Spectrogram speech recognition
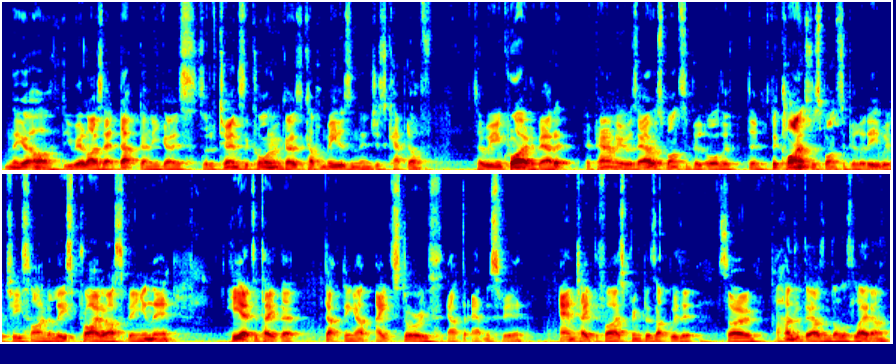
And they go, Oh, do you realise that duct only goes, sort of turns the corner and goes a couple metres and then just capped off? So we inquired about it. Apparently, it was our responsibility or the, the, the client's responsibility, which he signed a lease prior to us being in there. He had to take that ducting up eight stories out to atmosphere and take the fire sprinklers up with it. So $100,000 later,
